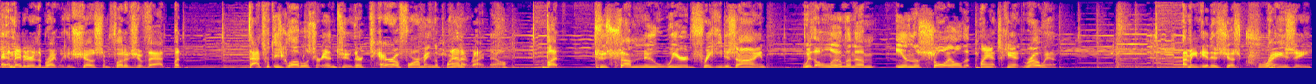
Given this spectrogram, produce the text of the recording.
And maybe during the break we can show some footage of that. But that's what these globalists are into. They're terraforming the planet right now, but to some new weird, freaky design with aluminum in the soil that plants can't grow in. I mean, it is just crazy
